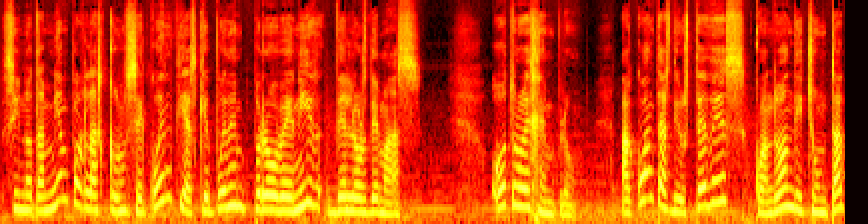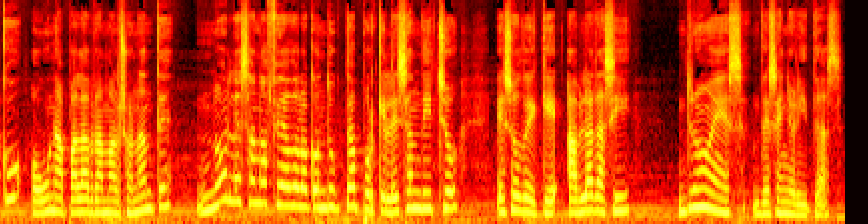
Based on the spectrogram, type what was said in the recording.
sino también por las consecuencias que pueden provenir de los demás. Otro ejemplo. ¿A cuántas de ustedes, cuando han dicho un taco o una palabra malsonante, no les han afeado la conducta porque les han dicho eso de que hablar así no es de señoritas?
